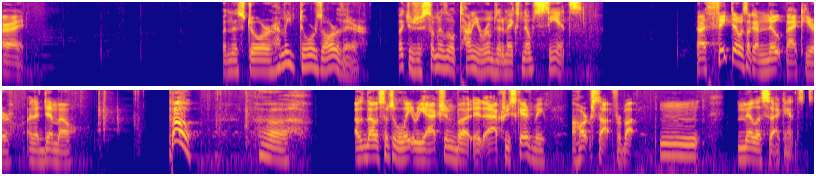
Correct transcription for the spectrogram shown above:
Alright. Open this door. How many doors are there? Like there's just so many little tiny rooms that it makes no sense. And I think there was like a note back here in the demo. Oh! oh. That was such a late reaction, but it actually scared me. My heart stopped for about mm, milliseconds.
